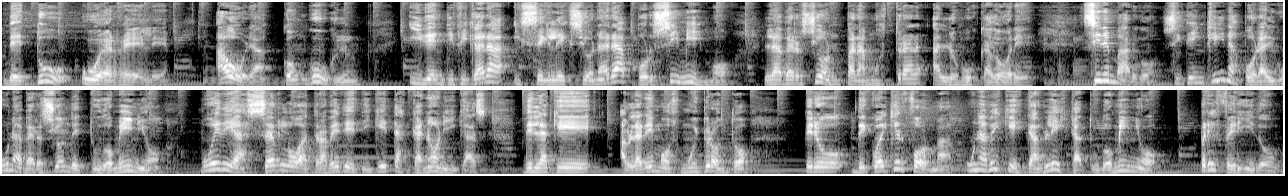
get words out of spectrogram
de tu URL. Ahora, con Google, identificará y seleccionará por sí mismo la versión para mostrar a los buscadores. Sin embargo, si te inclinas por alguna versión de tu dominio puede hacerlo a través de etiquetas canónicas, de la que hablaremos muy pronto, pero de cualquier forma, una vez que establezca tu dominio preferido,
